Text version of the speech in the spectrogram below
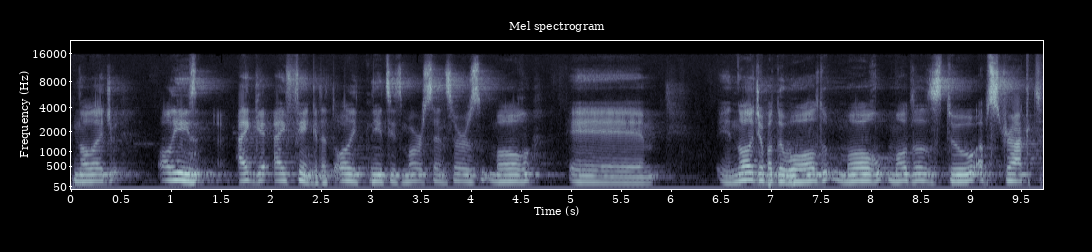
knowledge. All is, I, I think that all it needs is more sensors, more um, uh, knowledge about the world, more models to abstract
